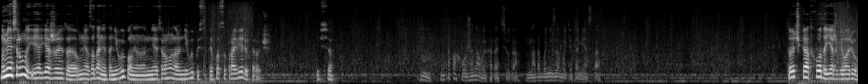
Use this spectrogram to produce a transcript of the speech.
Но меня все равно, я, я же это, у меня задание-то не выполнено, меня все равно, наверное, не выпустят. Я просто проверю, короче. И все. Похоже на выход отсюда. Надо бы не забыть это место. Точка отхода, я же говорю.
